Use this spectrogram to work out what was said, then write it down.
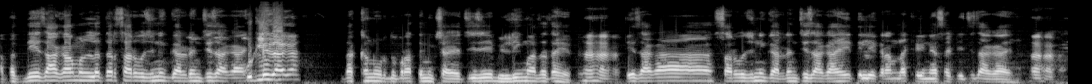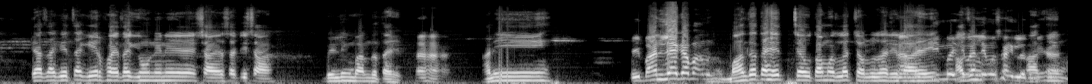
आता ते जागा म्हणलं तर सार्वजनिक गार्डनची जागा आहे. कुठली जागा? दख्खन उर्दू प्राथमिक शाळेची जे बिल्डिंग बांधत आहेत हा, हा, हा. ते जागा सार्वजनिक गार्डनची जागा आहे ते लेकरांना खेळण्यासाठीची जागा आहे हा, हा, हा. त्या जागेचा गैरफायदा घेऊन येणे शाळेसाठी बिल्डिंग बांधत आहेत हा, हा, हा. आणि हे बांधले का बांधत आहेत चौथा मजला चालू झालेला हा, आहे तीन मजली अजून- बांधले म्हणून सांगितलं हा, तुम्ही. तीन.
